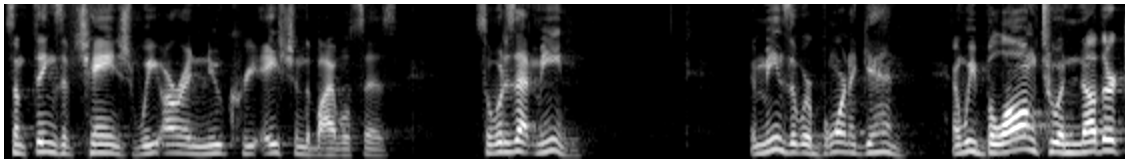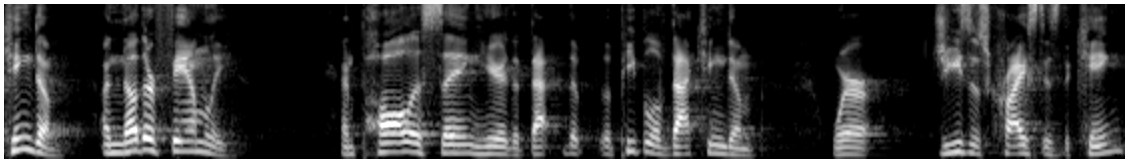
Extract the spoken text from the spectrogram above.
Some things have changed. We are a new creation, the Bible says. So, what does that mean? It means that we're born again and we belong to another kingdom, another family. And Paul is saying here that, that the, the people of that kingdom, where Jesus Christ is the king,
